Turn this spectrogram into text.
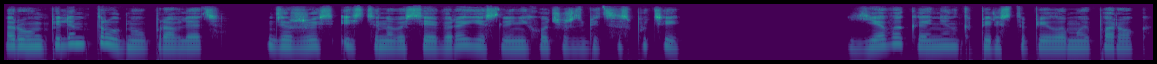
«Румпелем трудно управлять. Держись истинного севера, если не хочешь сбиться с пути. Ева Кеннинг переступила мой порог.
